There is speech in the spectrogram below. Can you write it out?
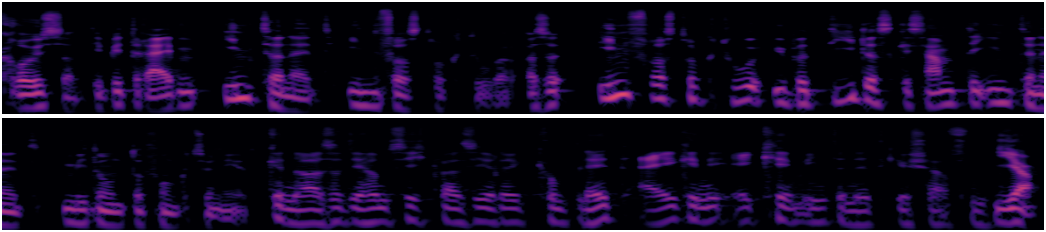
größer. Die betreiben Internetinfrastruktur, also Infrastruktur, über die das gesamte Internet mitunter funktioniert. Genau, also die haben sich quasi ihre komplett eigene Ecke im Internet geschaffen. Ja.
